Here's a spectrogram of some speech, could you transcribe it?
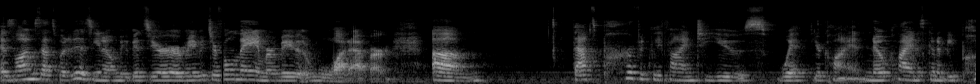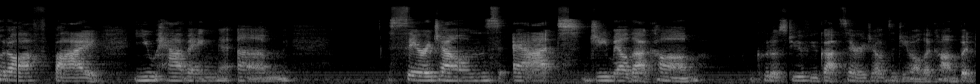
as long as that's what it is, you know, maybe it's your maybe it's your full name or maybe whatever. Um, that's perfectly fine to use with your client. No client is going to be put off by you having um, Sarah Jones at gmail.com kudos to you if you got Sarah Jones at gmail.com, but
